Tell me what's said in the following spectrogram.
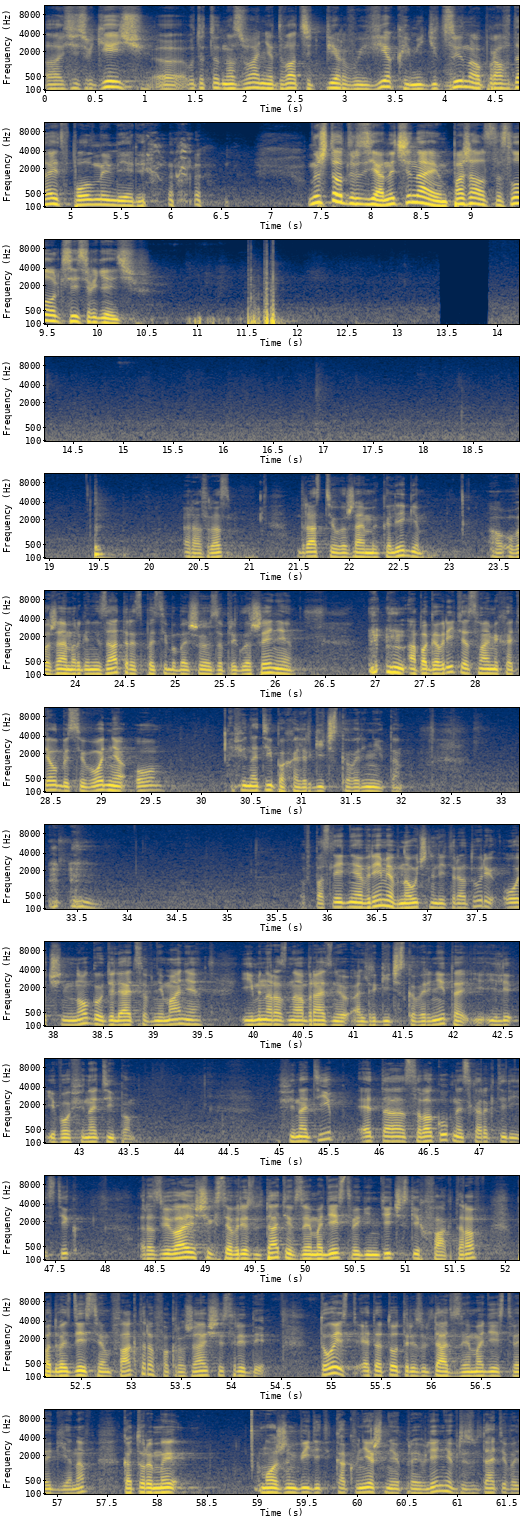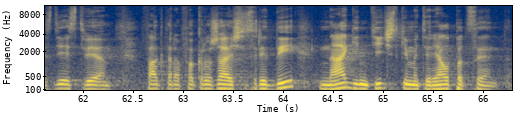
Алексей Сергеевич вот это название 21 век и медицина оправдает в полной мере. Ну что, друзья, начинаем. Пожалуйста, слово Алексею Сергеевичу. Раз, раз. Здравствуйте, уважаемые коллеги, а, уважаемые организаторы, спасибо большое за приглашение. А поговорить я с вами хотел бы сегодня о фенотипах аллергического ринита. В последнее время в научной литературе очень много уделяется внимания именно разнообразию аллергического ринита или его фенотипам. Фенотип – это совокупность характеристик, развивающихся в результате взаимодействия генетических факторов под воздействием факторов окружающей среды. То есть это тот результат взаимодействия генов, который мы можем видеть как внешнее проявление в результате воздействия факторов окружающей среды на генетический материал пациента.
